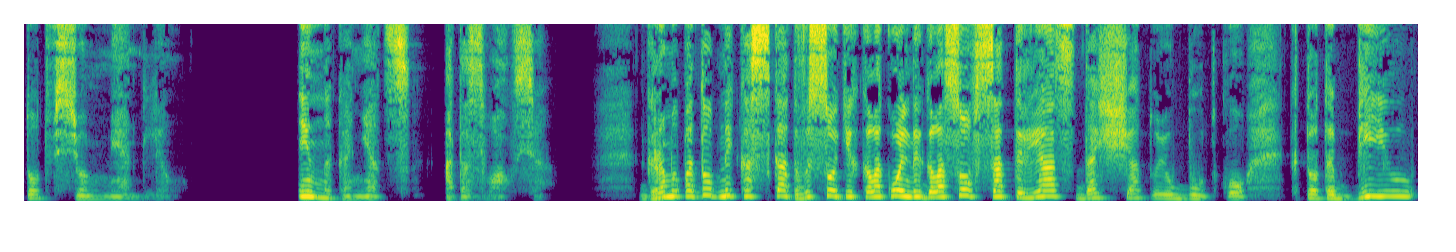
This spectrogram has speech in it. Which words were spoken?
тот все медлил. И, наконец, отозвался. Громоподобный каскад высоких колокольных голосов сотряс дощатую будку. Кто-то бил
